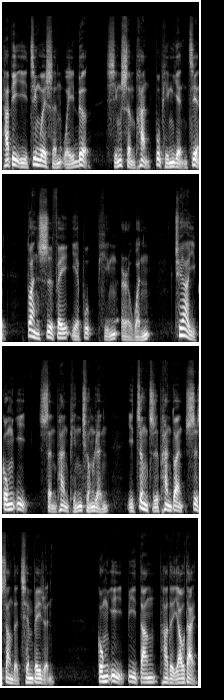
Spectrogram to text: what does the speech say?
他必以敬畏神为乐，行审判不凭眼见，断是非也不凭耳闻，却要以公义审判贫穷人，以正直判断世上的谦卑人。公义必当他的腰带。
